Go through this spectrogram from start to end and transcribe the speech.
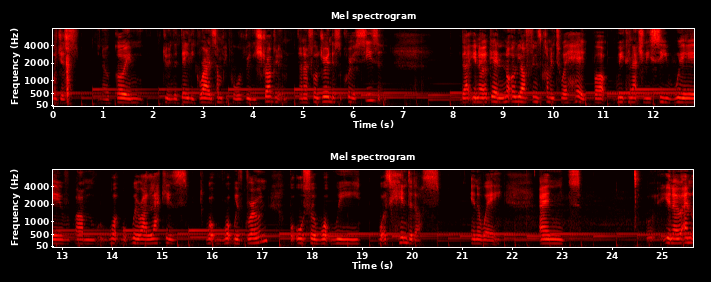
were just you know going doing the daily grind. Some people were really struggling. And I feel during this Aquarius season that you know again not only are things coming to a head but we can actually see where um what where our lack is what what we've grown but also what we what has hindered us in a way. And you know and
